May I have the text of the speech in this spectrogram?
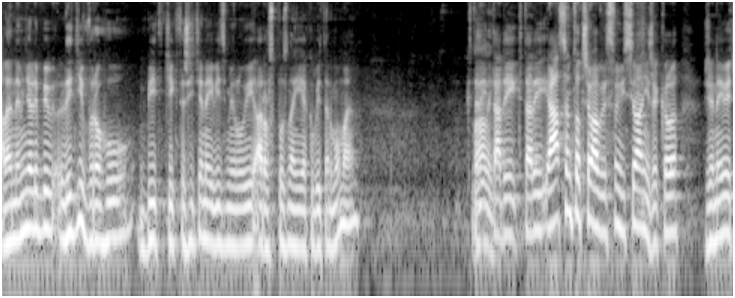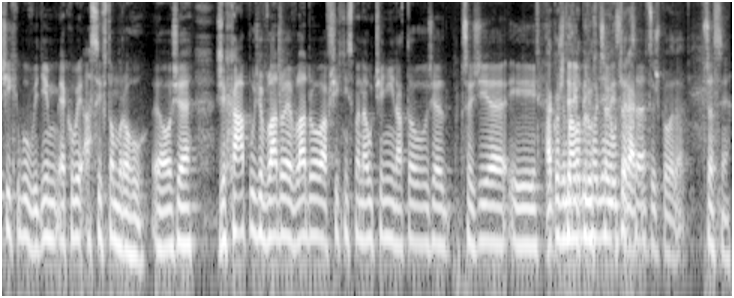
Ale neměli by lidi v rohu být ti, kteří tě nejvíc milují a rozpoznají jakoby ten moment? který tady, tady, já jsem to třeba ve svém vysílání řekl, že největší chybu vidím jakoby asi v tom rohu. Jo? Že, že chápu, že Vlado je Vlado a všichni jsme naučení na to, že přežije i Akože malo byť hodne průstřely úter, ako srdce. chceš povedať. Přesně.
